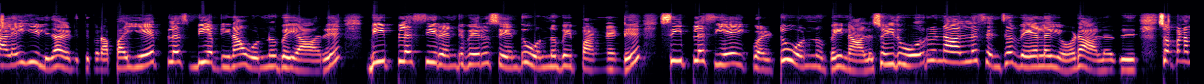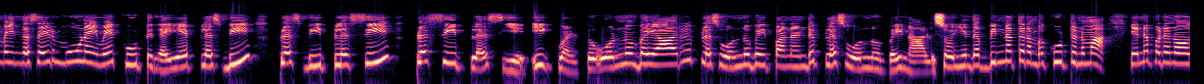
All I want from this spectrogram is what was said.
தலைகீழி தான் எடுத்துக்கணும். அப்ப ஏ பிளஸ் பி அப்படின்னா ஒன்னு பை ஆறு பி பிளஸ் சி ரெண்டு பேரும் சேர்ந்து ஒன்னு பை பன்னெண்டு C plus A equal to ஒன்னு பை நாலு. ஸோ இது ஒரு நாள்ல செஞ்ச வேலையோட அளவு. ஸோ அப்போ நம்ம இந்த சைடு மூணையுமே கூட்டுங்க. A plus B plus B plus C plus C plus A equal to ஒன்று பை ஆறு பிளஸ் ஒன்று பை பன்னெண்டு பிளஸ் ஒன்று பை நாலு ஸோ இந்த பின்னத்தை நம்ம கூட்டணுமா? என்ன பண்ணணும்?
